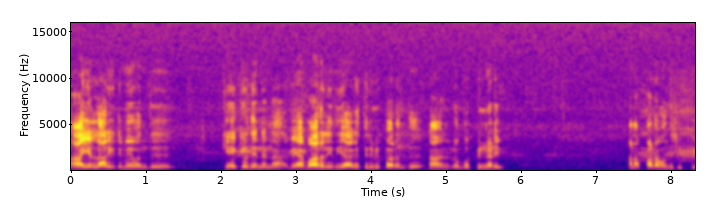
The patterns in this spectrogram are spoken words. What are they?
நான் எல்லாருக்கிட்டையுமே வந்து கேட்குறது என்னென்னா வியாபார ரீதியாக திரும்பிப்பார் வந்து நான் ரொம்ப பின்னடைவு. ஆனால் படம் வந்து ஹிட்டு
